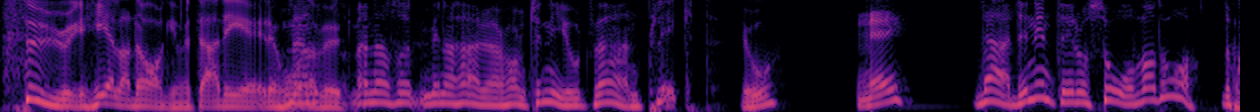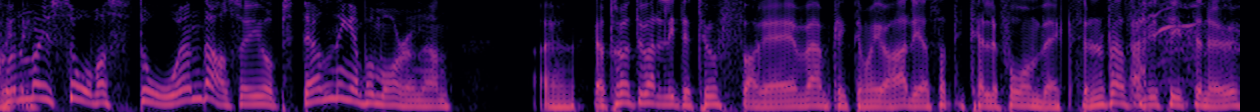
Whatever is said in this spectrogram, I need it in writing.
sur hela dagen. Vet du? Ja, det är det hårda Men, bud. men alltså, mina herrar, har inte ni gjort värnplikt? Jo. Nej, Lärde ni inte er att sova då? Då kunde man ju sova stående, alltså i uppställningen på morgonen. Eh, Jag tror att du hade lite tuffare värnplikt än vad jag hade. Jag satt i telefonväxeln ungefär som vi sitter nu.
